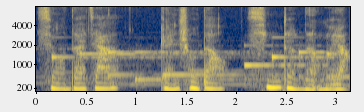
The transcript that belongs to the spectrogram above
希望大家感受到新的能量。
